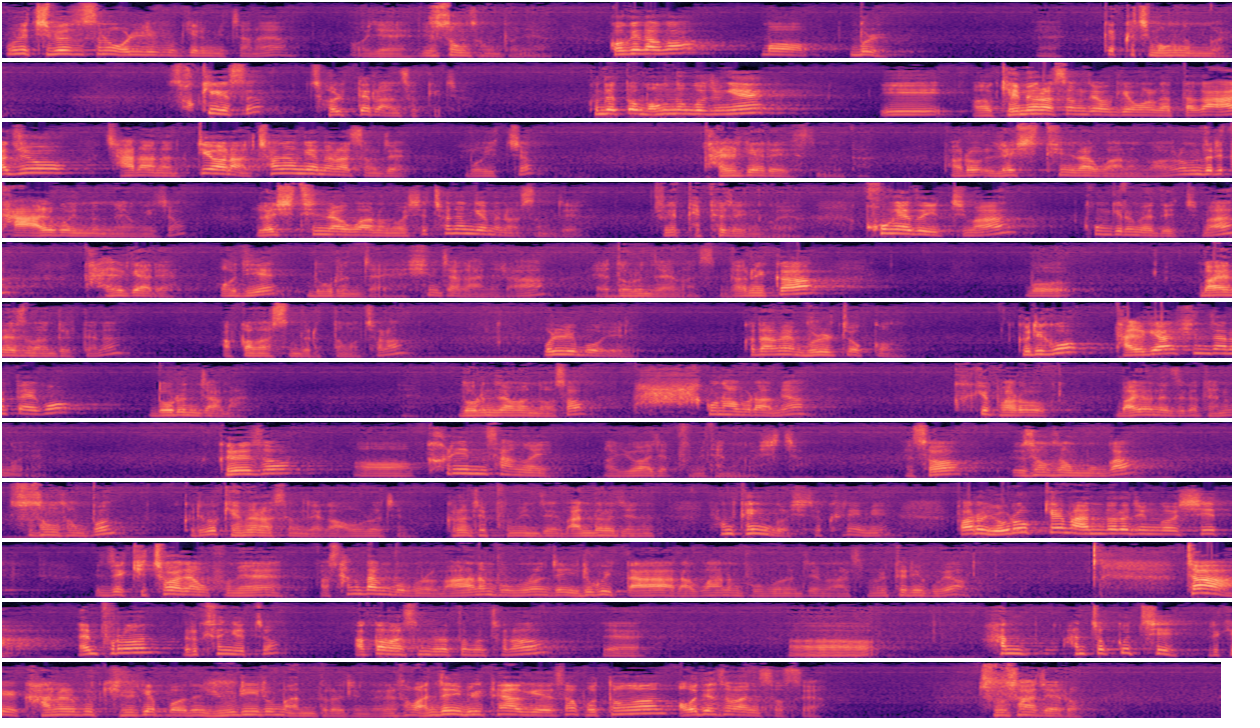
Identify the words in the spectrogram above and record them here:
우리 집에서 쓰는 올리브 기름 있잖아요. 어, 예, 유성 성분이에요. 거기다가 뭐 물, 예, 깨끗이 먹는 물 섞이겠어요? 절대로 안 섞이죠. 근데 또 먹는 것 중에 이 어, 계면활성제 경을 갖다가 아주 잘하는 뛰어난 천연 계면활성제 뭐 있죠? 달걀에 있습니다. 바로 레시틴이라고 하는 거. 여러분들이 다 알고 있는 내용이죠. 레시틴이라고 하는 것이 천연 계 면활성제 중에 대표적인 거예요. 콩에도 있지만 콩기름에도 있지만 달걀에 어디에 노른자에 흰자가 아니라 예, 노른자에 많습니다. 그러니까 뭐 마요네즈 만들 때는 아까 말씀드렸던 것처럼 올리브 오일, 그 다음에 물 조금, 그리고 달걀 흰자는 빼고 노른자만, 예, 노른자만 넣어서 막 혼합을 하면 그게 바로 마요네즈가 되는 거예요. 그래서 어, 크림상의 유화 제품이 되는 것이죠. 그래서 유성 성분과 수성 성분 그리고 계면활성제가 어우러진 그런 제품이 이제 만들어지는 형태인 것이죠. 크림이 바로 이렇게 만들어진 것이 이제 기초 화장품의 상당 부분을 많은 부분을 이제 이루고 있다라고 하는 부분을 이제 말씀을 드리고요. 자, 앰플은 이렇게 생겼죠. 아까 말씀드렸던 것처럼 예, 어, 한 한쪽 끝이 이렇게 가늘고 길게 뻗은 유리로 만들어진 거예요. 그래서 완전히 밀폐하기 위해서 보통은 어디에서 많이 썼어요? 주사제로.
